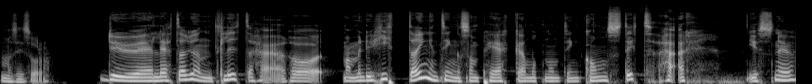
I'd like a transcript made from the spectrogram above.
Om man säger så då. Du eh, letar runt lite här och ja, men du hittar ingenting som pekar mot någonting konstigt här just nu.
